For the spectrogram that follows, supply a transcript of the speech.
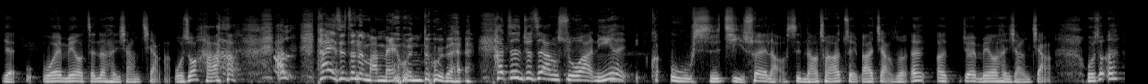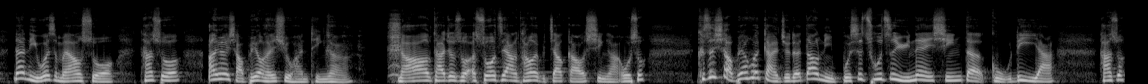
也我也没有真的很想讲啊。我说哈啊，他也是真的蛮没温度的，他真的就这样说啊！你也快五十几岁老师，然后从他嘴巴讲说，嗯呃，就也没有很想讲。我说，嗯、那你为什么要说？他说啊，因为小朋友很喜欢听啊。然后他就说、啊说这样他会比较高兴啊。我说，可是小朋友会感觉得到你不是出自于内心的鼓励呀、他说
